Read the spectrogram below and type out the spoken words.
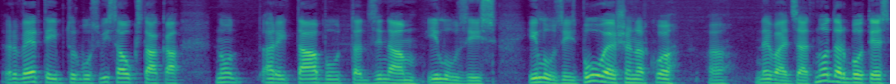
vērtība tur būs visaugstākā. Nu, arī tā būtu zinām, ilūzijas, ilūzijas būvēšana, ar ko uh, nevajadzētu nodarboties.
